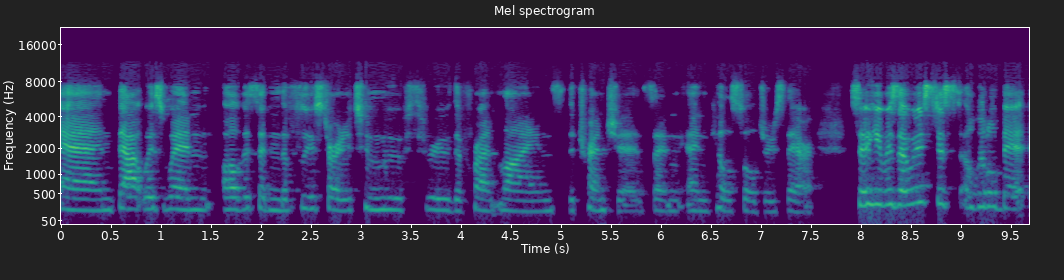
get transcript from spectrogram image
and that was when all of a sudden the flu started to move through the front lines the trenches and, and kill soldiers there. So he was always just a little bit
